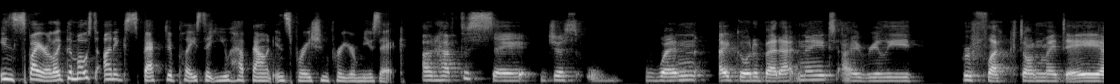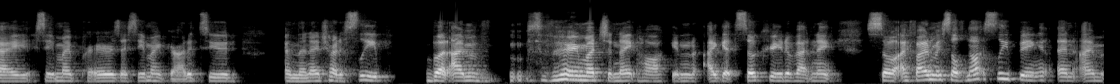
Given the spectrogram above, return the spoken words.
inspire like the most unexpected place that you have found inspiration for your music i'd have to say just when i go to bed at night i really reflect on my day. I say my prayers, I say my gratitude, and then I try to sleep but I'm very much a night hawk and I get so creative at night. So I find myself not sleeping and I'm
